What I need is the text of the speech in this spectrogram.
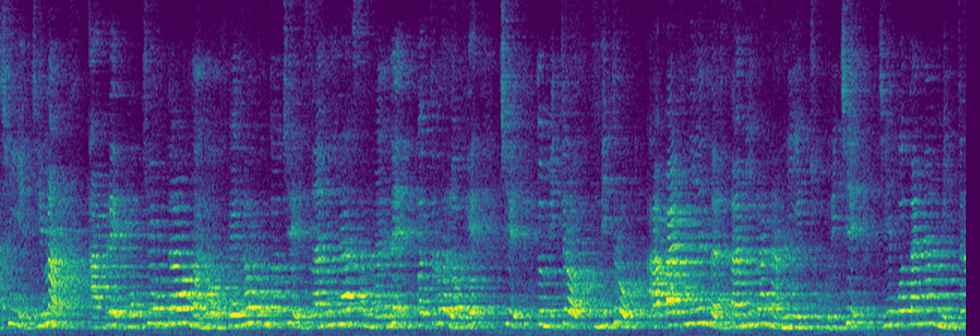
છીએ જેમાં આપણે મુખ્ય મુદ્દાઓમાંનો પહેલો મુદ્દો છે સાનિયા સન્માનને પત્ર લખે છે તો મિત્રો મિત્રો આ પાઠની અંદર સાનિયા નામની એક છોકરી છે જે પોતાના મિત્ર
